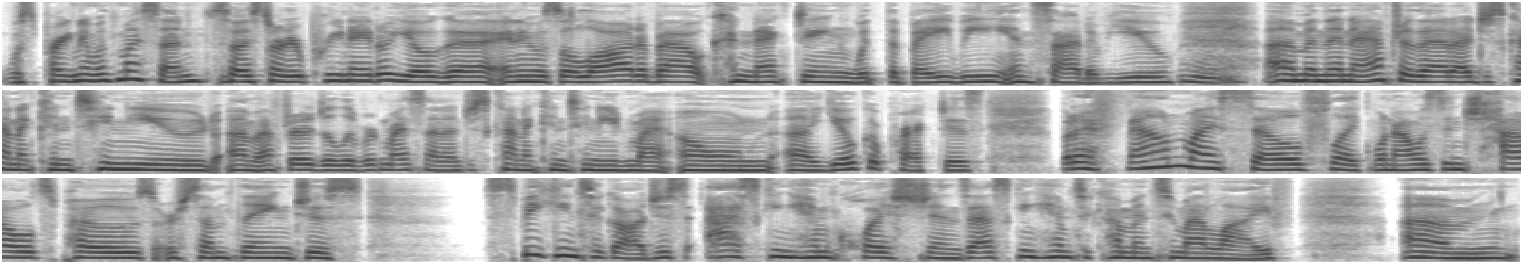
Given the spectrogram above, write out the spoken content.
was pregnant with my son, so I started prenatal yoga, and it was a lot about connecting with the baby inside of you. Mm. Um, and then after that, I just kind of continued. Um, after I delivered my son, I just kind of continued my own uh, yoga practice. But I found myself like when I was in child's pose or something, just speaking to God, just asking Him questions, asking Him to come into my life. Um,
